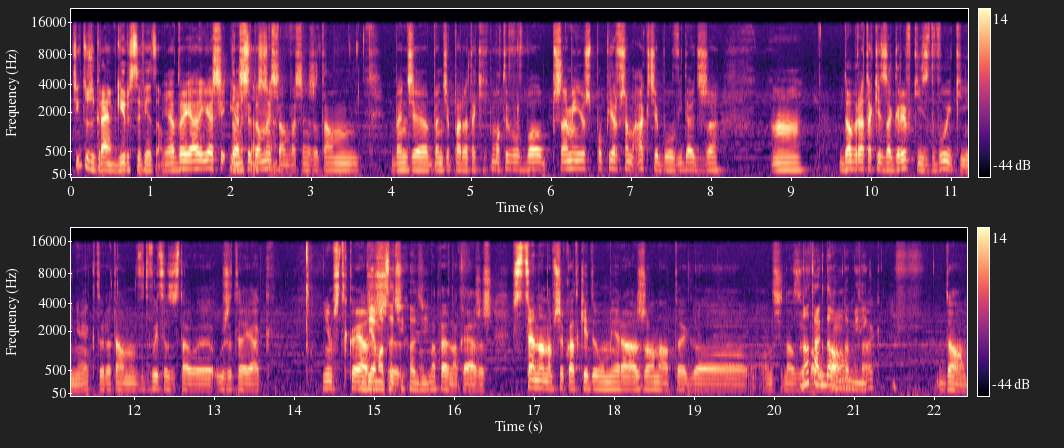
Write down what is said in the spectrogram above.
ci, którzy grają w Gearsy wiedzą. Ja, do, ja, ja, się, ja się się. domyślam właśnie, że tam będzie, będzie parę takich motywów, bo przynajmniej już po pierwszym akcie było widać, że mm, dobre takie zagrywki z dwójki, nie? które tam w dwójce zostały użyte jak... Nie wiem, czy ty kojarzysz. Wiem, o co ci chodzi. Na pewno kojarzysz. Scena na przykład, kiedy umiera żona tego... On się nazywał No tak, Dom, Dom, Dominik. tak? Dom.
